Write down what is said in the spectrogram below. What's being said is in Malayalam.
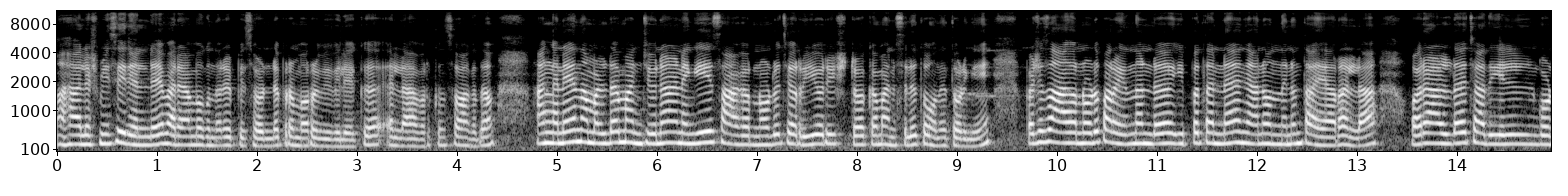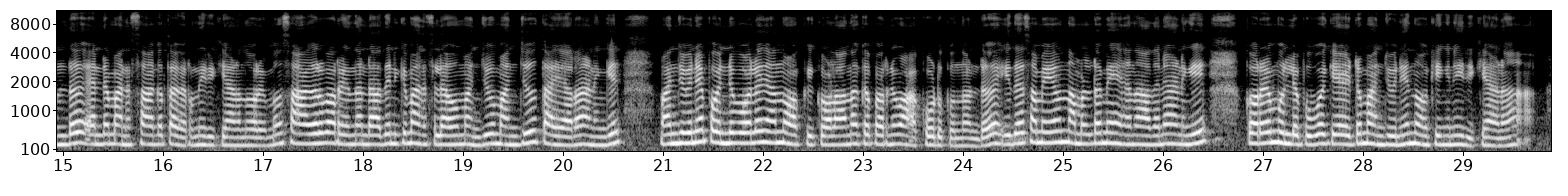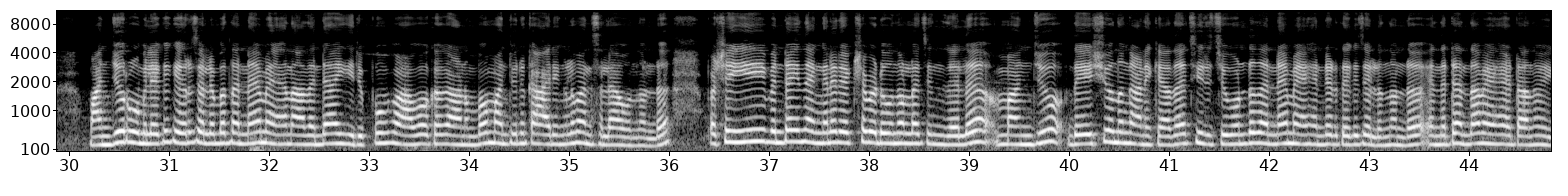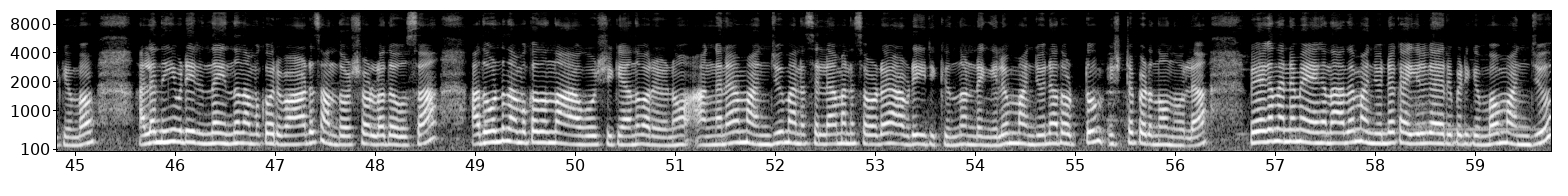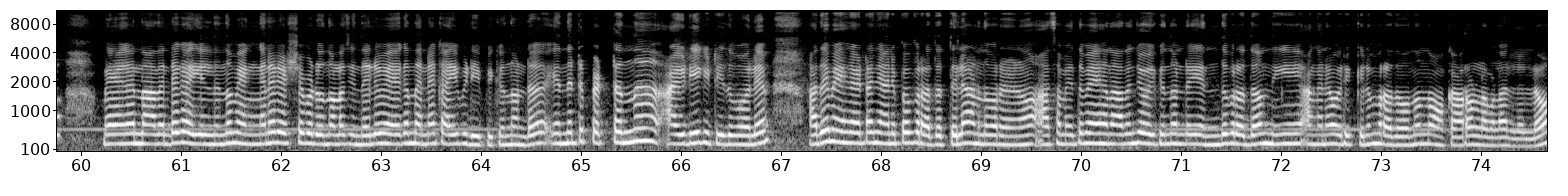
മഹാലക്ഷ്മി സീരിയലിന്റെ വരാൻ പോകുന്ന ഒരു എപ്പിസോഡിന്റെ പ്രൊമോ റിവ്യൂവിലേക്ക് എല്ലാവർക്കും സ്വാഗതം. അങ്ങനെ നമ്മളുടെ മഞ്ജുനാണെങ്കിൽ സാഗറിനോട് ചെറിയൊരു ഇഷ്ടമൊക്കെ മനസ്സിൽ തോന്നി തുടങ്ങി. പക്ഷേ സാഗറിനോട് പറയുന്നുണ്ട് ഇപ്പം തന്നെ ഞാൻ ഒന്നിനും തയ്യാറല്ല. ഒരാളുടെ ചതിയിൽ കൊണ്ട് എന്റെ മനസ്സാകെ തകർന്നിരിക്കുകയാണെന്ന് പറയുമ്പോൾ സാഗർ പറയുന്നുണ്ട് അതെനിക്ക് മനസ്സിലാവും മഞ്ജു. മഞ്ജു തയ്യാറാണെങ്കിൽ മഞ്ജുവിനെ പൊന്നുപോലെ ഞാൻ നോക്കിക്കോളാം എന്നൊക്കെ പറഞ്ഞ് വാക്ക് കൊടുക്കുന്നുണ്ട്. ഇതേ സമയം നമ്മളുടെ മേഘനാഥനാണെങ്കിൽ കുറേ മുല്ലപ്പൂവൊക്കെ ആയിട്ട് മഞ്ജുവിനെ നോക്കി ഇങ്ങനെ ഇരിക്കുകയാണ്. മഞ്ജു റൂമിലേക്ക് കയറി ചെല്ലുമ്പോൾ തന്നെ മേഘനാഥന്റെ ആ ഇരിപ്പും ഭാവവും ഒക്കെ കാണുമ്പോൾ മഞ്ജുവിന് കാര്യങ്ങൾ മനസ്സിലാവുന്നുണ്ട്. പക്ഷേ ഈ ഇവന്റെ ഇന്ന് എങ്ങനെ രക്ഷപ്പെടും എന്നുള്ള ചിന്തയിൽ മഞ്ജു ദേഷ്യമൊന്നും കാണിക്കാതെ ചിരിച്ചുകൊണ്ട് തന്നെ മേഘന്റെ അടുത്തേക്ക് ചെല്ലുന്നുണ്ട്. എന്നിട്ട് എന്താ മേഘേട്ടാന്ന് ചോദിക്കുമ്പം അല്ല നീ ഇവിടെ ഇരുന്ന ഇന്ന് നമുക്ക് ഒരുപാട് സന്തോഷമുള്ള ദിവസമാണ് അതുകൊണ്ട് നമുക്കതൊന്ന് ആഘോഷിക്കാമെന്ന് പറയണു. അങ്ങനെ മഞ്ജു മനസ്സില്ലാ മനസ്സോടെ അവിടെ ഇരിക്കുന്നുണ്ടെങ്കിലും മഞ്ജുവിന് അതൊട്ടും ഇഷ്ടപ്പെടുന്നൊന്നുമില്ല. വേഗം തന്നെ മേഘനാഥൻ മഞ്ജുവിന്റെ കയ്യിൽ കയറി പിടിക്കുമ്പോൾ മഞ്ജു മേഘനാഥന്റെ കയ്യിൽ നിന്നും എങ്ങനെ രക്ഷപ്പെടും എന്നുള്ള ചിന്തയിൽ വേഗം തന്നെ കൈ പിടിപ്പിക്കുന്നുണ്ട്. എന്നിട്ട് പെട്ടെന്ന് ഐഡിയ കിട്ടിയതുപോലെ അതേ മേഘേട്ട ഞാനിപ്പോൾ വ്രതത്തിലാണെന്ന് പറയുന്നു. ആ സമയത്ത് മേഘനാഥൻ ചോദിക്കുന്നുണ്ട് എന്ത് വ്രതം? നീ അങ്ങനെ ഒരിക്കലും വ്രതമൊന്നും നോക്കാറുള്ളവളല്ലല്ലോ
